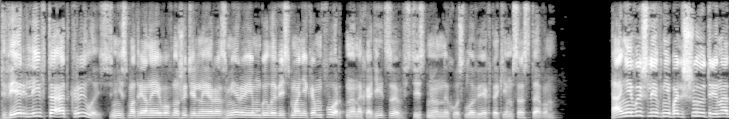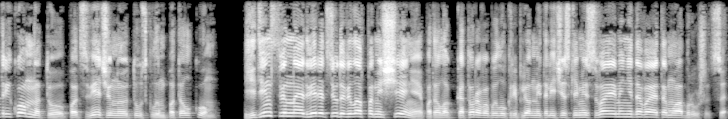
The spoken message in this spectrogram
Дверь лифта открылась. Несмотря на его внушительные размеры, им было весьма некомфортно находиться в стесненных условиях таким составом. Они вышли в небольшую 3 на 3 комнату, подсвеченную тусклым потолком. Единственная дверь отсюда вела в помещение, потолок которого был укреплен металлическими сваями, не давая тому обрушиться.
